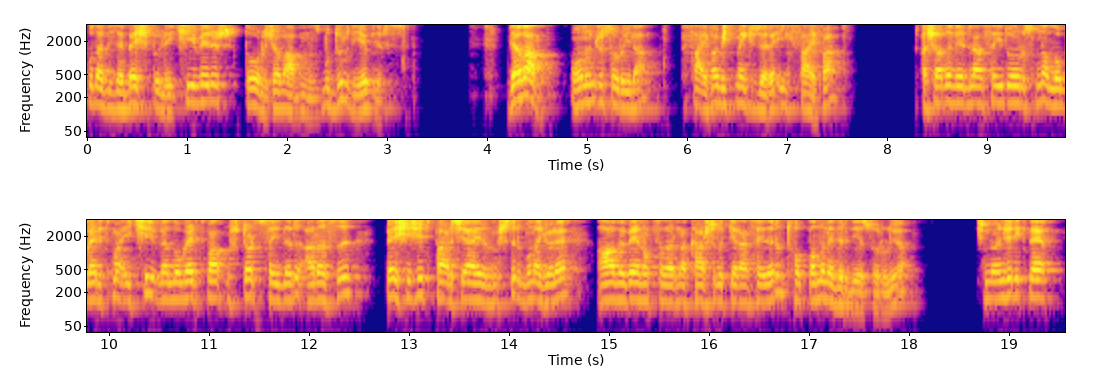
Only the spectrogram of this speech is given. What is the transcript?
Bu da bize 5 bölü 2'yi verir. Doğru cevabımız budur diyebiliriz. Devam. 10. soruyla sayfa bitmek üzere ilk sayfa. Aşağıda verilen sayı doğrusunda logaritma 2 ve logaritma 64 sayıları arası 5 eşit parçaya ayrılmıştır. Buna göre A ve B noktalarına karşılık gelen sayıların toplamı nedir diye soruluyor. Şimdi öncelikle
